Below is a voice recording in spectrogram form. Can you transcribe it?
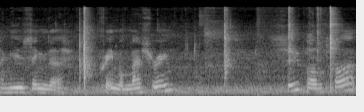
I'm using the cream of mushroom soup on top.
